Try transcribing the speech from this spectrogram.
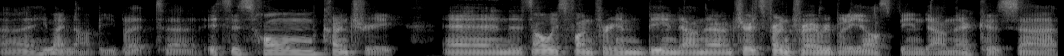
Uh, he might not be, but uh, it's his home country, and it's always fun for him being down there. I'm sure it's fun for everybody else being down there because uh,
